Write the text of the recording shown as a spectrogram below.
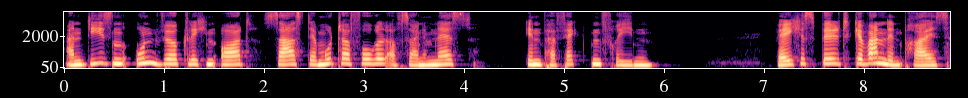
an diesem unwirklichen Ort, saß der Muttervogel auf seinem Nest in perfekten Frieden. Welches Bild gewann den Preis?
